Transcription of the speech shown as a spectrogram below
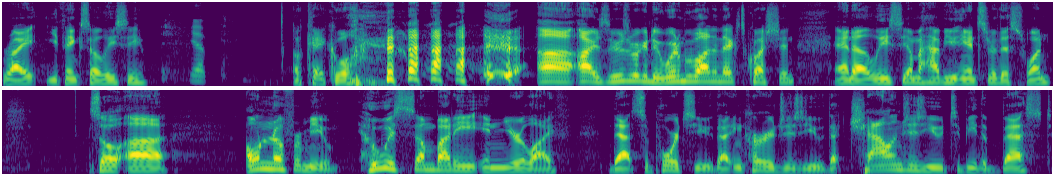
right? You think so, Lisi? Yep. Okay, cool. uh, all right, so here's what we're gonna do. We're gonna move on to the next question, and uh, Lisi, I'm gonna have you answer this one. So. Uh, I want to know from you who is somebody in your life that supports you, that encourages you, that challenges you to be the best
